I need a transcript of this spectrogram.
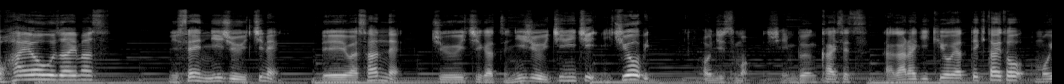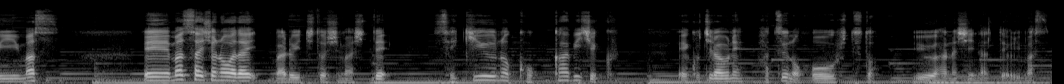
おはようございます。2021年、令和3年11月21日日曜日。本日も新聞解説、ながら聞きをやっていきたいと思います。えー、まず最初の話題、丸一としまして、石油の国家備蓄。えー、こちらをね、初の放出という話になっております。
